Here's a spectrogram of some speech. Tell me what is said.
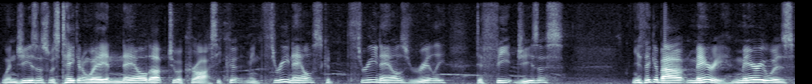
when Jesus was taken away and nailed up to a cross? He could, I mean, three nails? Could three nails really defeat Jesus? You think about Mary. Mary was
